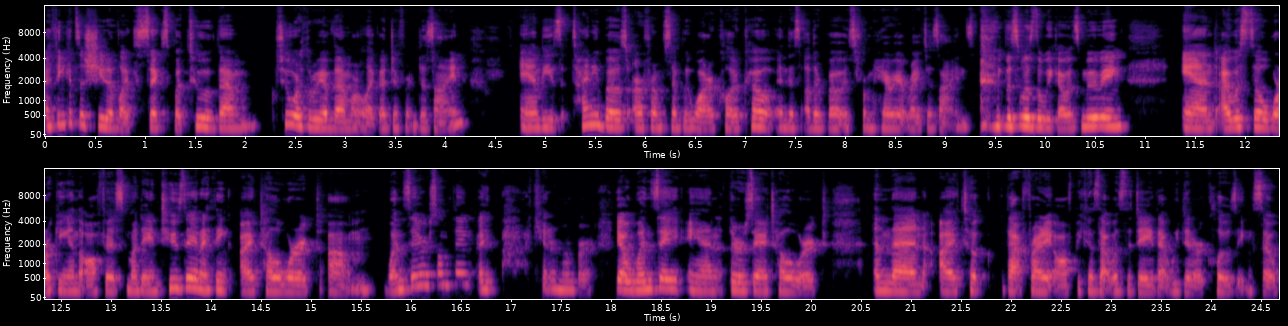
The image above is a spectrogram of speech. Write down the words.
I think it's a sheet of like six, but two of them, two or three of them are like a different design. And these tiny bows are from Simply Watercolor Co. And this other bow is from Harriet Wright Designs. this was the week I was moving and I was still working in the office Monday and Tuesday, and I think I teleworked um, Wednesday or something. I, I can't remember. Yeah, Wednesday and Thursday I teleworked, and then I took that Friday off because that was the day that we did our closing. So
